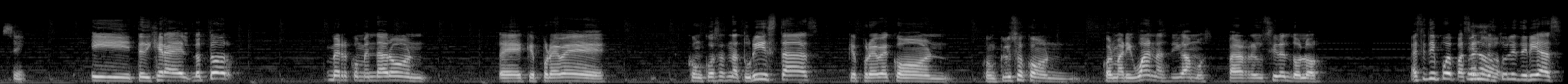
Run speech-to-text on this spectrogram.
sí. y te dijera el doctor, me recomendaron eh, que pruebe con cosas naturistas, que pruebe con, incluso con, con marihuana, digamos, para reducir el dolor. A este tipo de pacientes tú les dirías,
